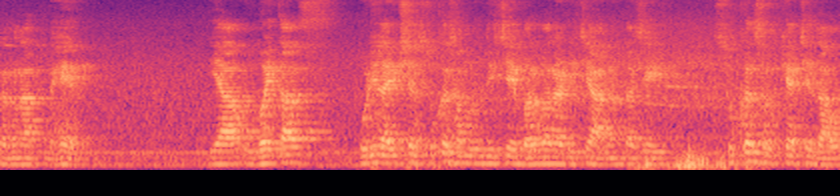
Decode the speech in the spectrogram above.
रंगनाथ मेहेर या उभयतास पुढील आयुष्य सुखसमृद्धीचे भरभराटीचे आनंदाचे सुखसौख्याचे जावो.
